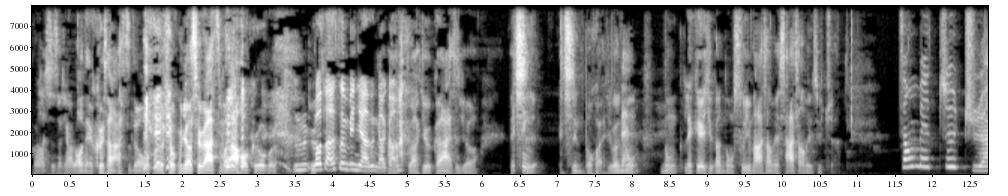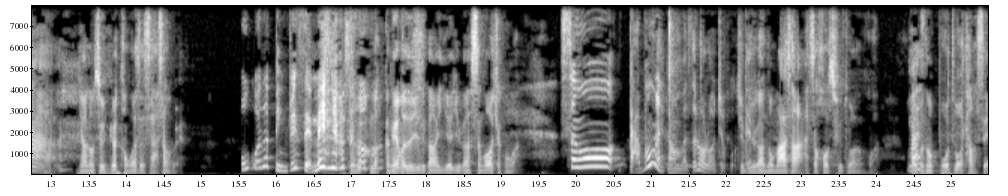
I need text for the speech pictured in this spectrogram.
看上去实际上老难看双鞋子对伐？我觉着小姑娘穿个鞋子勿大好看，我觉着。嗯老早身边人也是搿样啊，讲对。伐？就搿鞋子就一千一千五百块，就讲对侬侬辣盖就讲侬所以买装备啥装备最贵啊？装备最贵啊啊，，让侬最肉痛个是啥装备？我觉着平均侪蛮肉痛没，痛。搿眼物事就是讲伊个就讲损耗结棍啊。损耗大部分来讲勿是老老结棍，就比如讲侬买双鞋子好穿多少辰光，好买拨侬跑多少趟山，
